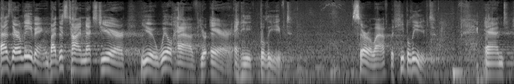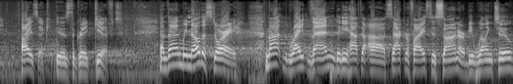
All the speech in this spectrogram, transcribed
as they're leaving, by this time next year, you will have your heir. And he believed. Sarah laughed, but he believed. And Isaac is the great gift. And then we know the story. Not right then did he have to uh, sacrifice his son or be willing to,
